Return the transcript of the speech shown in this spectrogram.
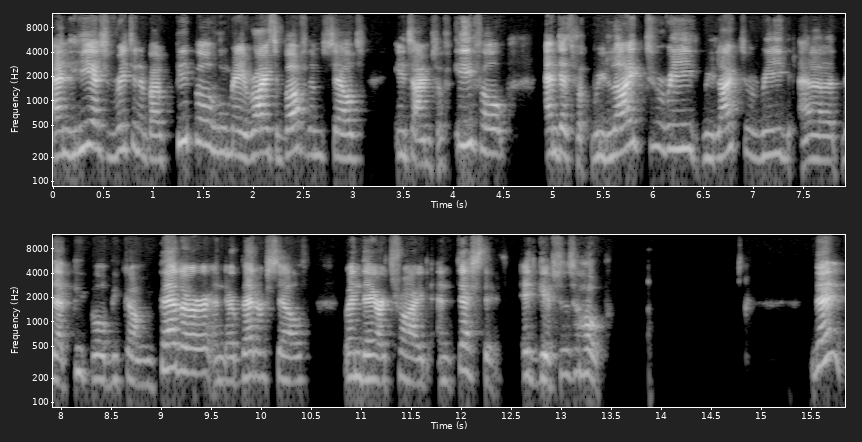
And he has written about people who may rise above themselves in times of evil. And that's what we like to read. We like to read uh, that people become better and their better self when they are tried and tested. It gives us hope. Then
